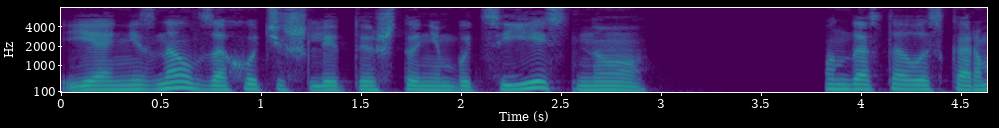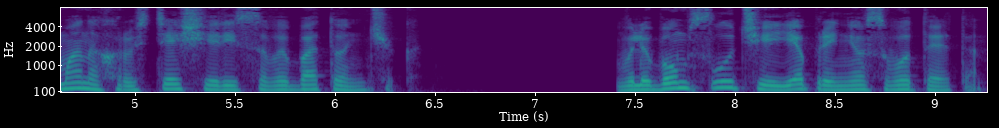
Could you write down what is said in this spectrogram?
Я не знал, захочешь ли ты что-нибудь съесть, но... Он достал из кармана хрустящий рисовый батончик. В любом случае, я принес вот это.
